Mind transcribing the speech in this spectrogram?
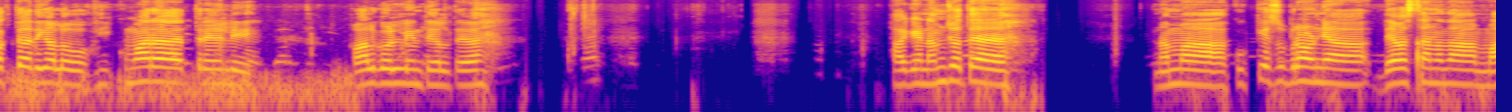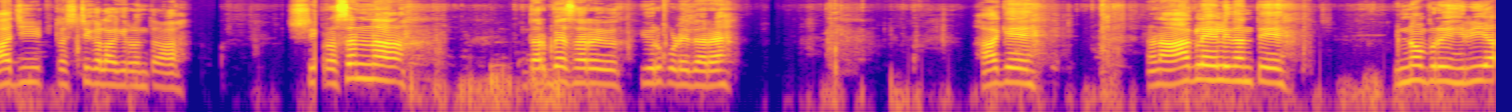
ಭಕ್ತಾದಿಗಳು ಈ ಕುಮಾರ ಯಾತ್ರೆಯಲ್ಲಿ ಪಾಲ್ಗೊಳ್ಳಿ ಅಂತ ಹೇಳ್ತೇವೆ. ಹಾಗೆ ನಮ್ಮ ಜೊತೆ ನಮ್ಮ ಕುಕ್ಕೆ ಸುಬ್ರಹ್ಮಣ್ಯ ದೇವಸ್ಥಾನದ ಮಾಜಿ ಟ್ರಸ್ಟಿಗಳಾಗಿರುವಂತಹ ಶ್ರೀ ಪ್ರಸನ್ನ ದರ್ಬೆ ಸರ್ ಇವರು ಕೂಡ ಇದ್ದಾರೆ. ಹಾಗೆ ನಾನು ಆಗಲೇ ಹೇಳಿದಂತೆ ಇನ್ನೊಬ್ಬರು ಹಿರಿಯ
